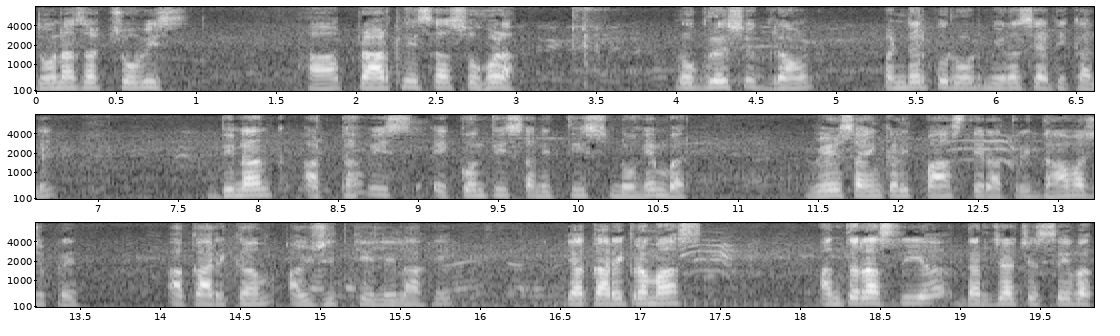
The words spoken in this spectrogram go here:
दोन हजार चोवीस हा प्रार्थनेचा सोहळा progressive ground Pandharpur road Miraj या ठिकाणी दिनांक अठ्ठावीस एकोणतीस आणि तीस नोव्हेंबर वेळ सायंकाळी पाच ते रात्री दहा वाजेपर्यंत हा कार्यक्रम आयोजित केलेला आहे. या कार्यक्रमास आंतरराष्ट्रीय दर्जाचे सेवक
